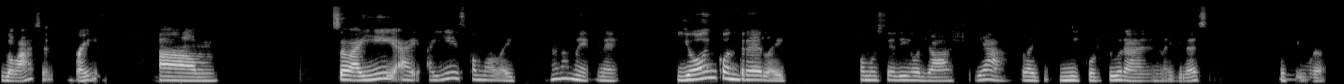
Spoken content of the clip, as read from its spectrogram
lo hacen, right? Um, so ahí, ahí, es como, like, I don't know, me, me, yo encontré, like, como usted dijo, Josh, yeah, like, mi cultura en la iglesia, if you will.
